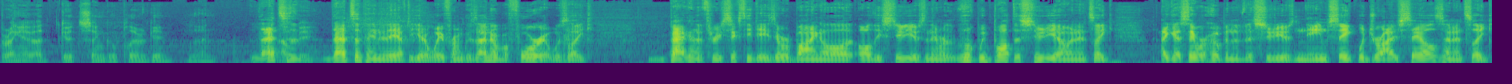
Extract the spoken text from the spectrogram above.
bring out a good single player game, then That's a, that's the thing that they have to get away from because I know before it was like back in the 360 days they were buying all all these studios and they were look we bought the studio and it's like I guess they were hoping that the studio's namesake would drive sales and it's like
